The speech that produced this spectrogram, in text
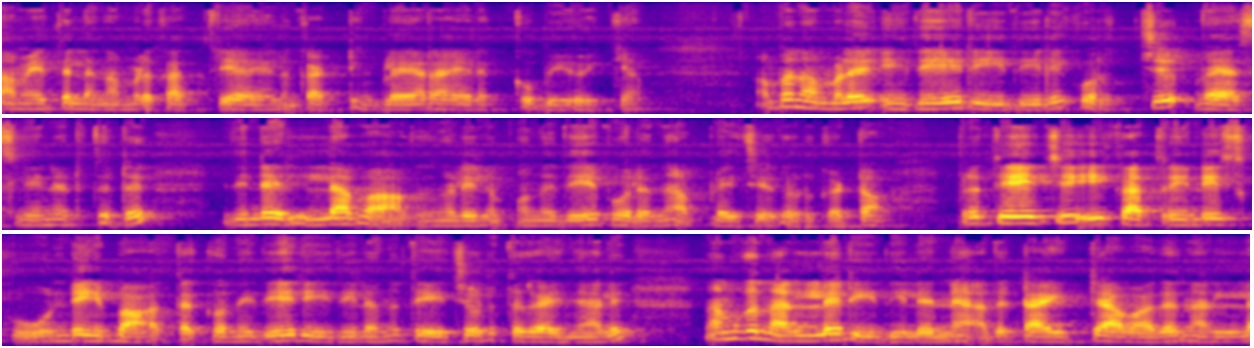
സമയത്തല്ല നമ്മൾ കത്രി ആയാലും കട്ടിംഗ് പ്ലെയർ ആയാലും ഒക്കെ ഉപയോഗിക്കാം. അപ്പോൾ നമ്മൾ ഇതേ രീതിയിൽ കുറച്ച് വാസ്ലീൻ എടുത്തിട്ട് ഇതിന്റെ എല്ലാ ഭാഗങ്ങളിലും ഒന്ന് ഇതേപോലെ ഒന്ന് അപ്ലൈ ചെയ്ത് കൊടുക്കട്ടോ പ്രത്യേകിച്ച് ഈ കത്രീന്റെ ഈ സ്കൂളിന്റെ ഈ ഭാഗത്തൊക്കെ ഒന്ന് ഇതേ രീതിയിലൊന്ന് തേച്ച് കൊടുത്തു കഴിഞ്ഞാൽ നമുക്ക് നല്ല രീതിയിൽ തന്നെ അത് ടൈറ്റ് ആവാതെ നല്ല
